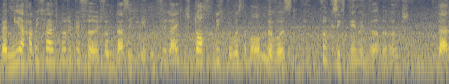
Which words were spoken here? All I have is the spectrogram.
Bei mir habe ich halt nur die Befürchtung, dass ich eben vielleicht doch nicht bewusst, aber unbewusst Rücksicht nehmen würde. Und dann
